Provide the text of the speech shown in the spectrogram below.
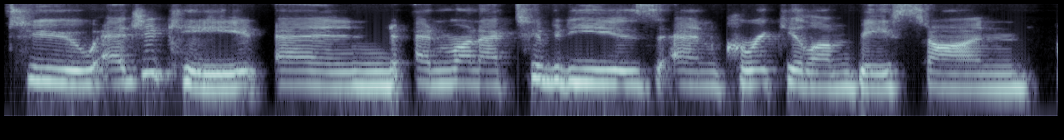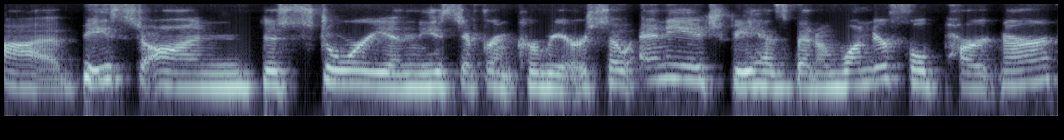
to educate and and run activities and curriculum based on uh, based on the story in these different careers. So NAHB has been a wonderful partner,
